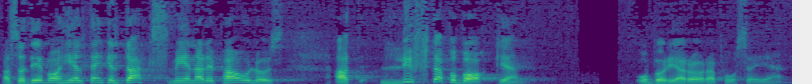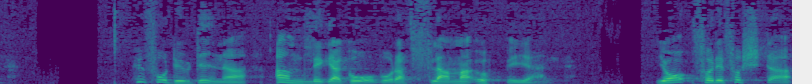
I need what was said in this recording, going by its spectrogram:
Alltså det var helt enkelt dags, menade Paulus, att lyfta på baken och börja röra på sig igen. Hur får du dina andliga gåvor att flamma upp igen? Ja, för det första,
